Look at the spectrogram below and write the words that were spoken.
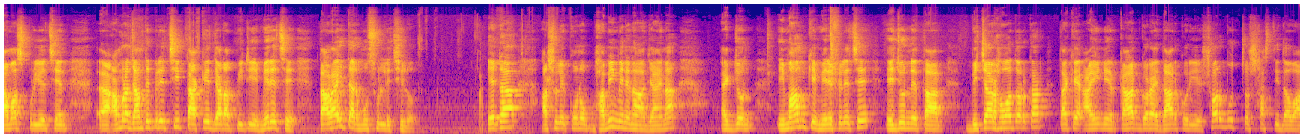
নামাজ পড়িয়েছেন। আমরা জানতে পেরেছি তাকে যারা পিটিয়ে মেরেছে, তারাই তার মুসল্লি ছিল। এটা আসলে কোনোভাবেই মেনে নেওয়া যায় না। একজন ইমামকে মেরে ফেলেছে এই জন্যে তার বিচার হওয়া দরকার। তাকে আইনের কাঠ গড়ায় দাঁড় করিয়ে সর্বোচ্চ শাস্তি দেওয়া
